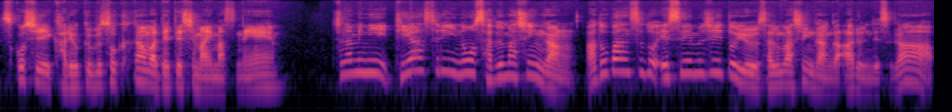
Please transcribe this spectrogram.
少し火力不足感は出てしまいますね。ちなみに Tier 3のサブマシンガン、アドバンスド SMG というサブマシンガンがあるんですが、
